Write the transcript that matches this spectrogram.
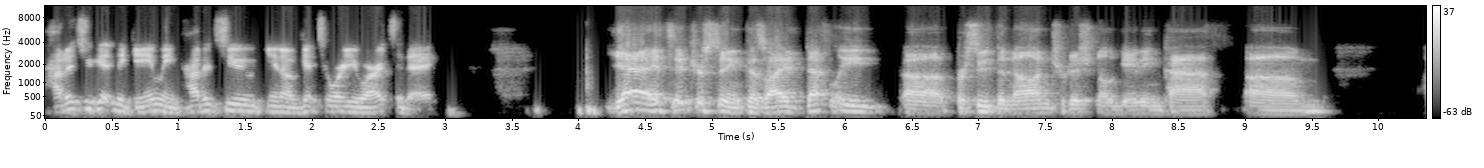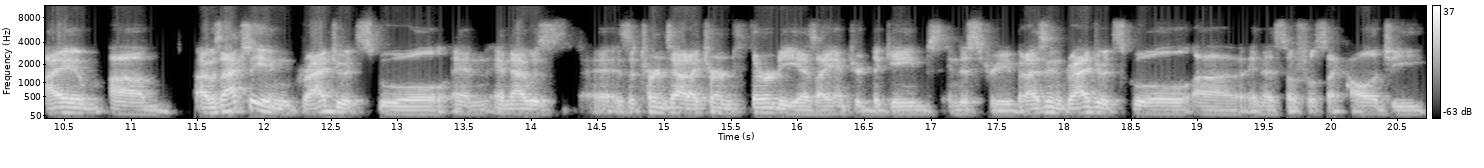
how did you get into gaming? How did you, you know, get to where you are today? Yeah, it's interesting because I definitely uh, pursued the non-traditional gaming path. Um, I um, I was actually in graduate school, and and I was, as it turns out, I turned 30 as I entered the games industry. But I was in graduate school uh, in a social psychology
